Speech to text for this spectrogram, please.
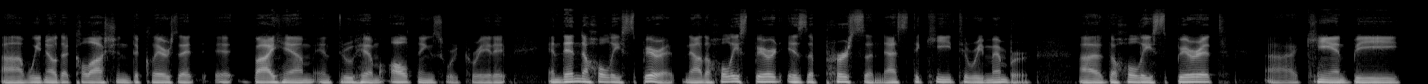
Uh, we know that Colossians declares that it, by him and through him all things were created. And then the Holy Spirit. Now, the Holy Spirit is a person. That's the key to remember. Uh, the Holy Spirit uh, can be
